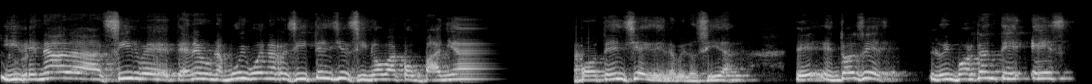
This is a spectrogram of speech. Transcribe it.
Y de nada sirve tener una muy buena resistencia si no va a acompañar la potencia y de la velocidad. Eh, entonces, lo importante es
